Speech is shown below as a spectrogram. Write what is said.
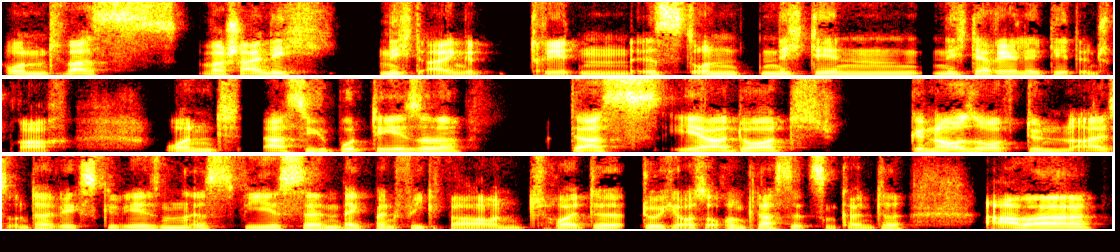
und was wahrscheinlich nicht eingetreten ist und nicht den, nicht der Realität entsprach. Und da ist die Hypothese, dass er dort genauso auf dünnem Eis unterwegs gewesen ist, wie es Sam Bankman-Fried war und heute durchaus auch im Knast sitzen könnte. Aber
